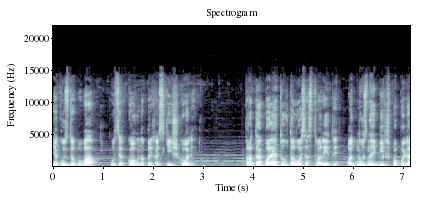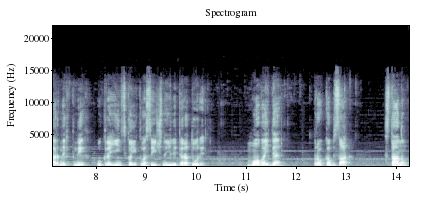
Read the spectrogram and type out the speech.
яку здобував у церковно-приходській школі. Проте поету вдалося створити одну з найбільш популярних книг української класичної літератури. Мова йде про Кобзар. Станом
